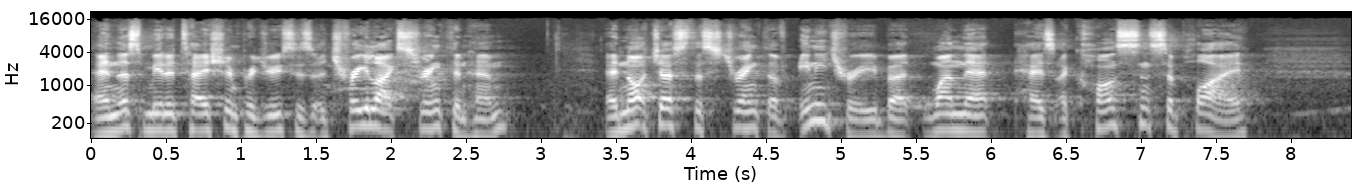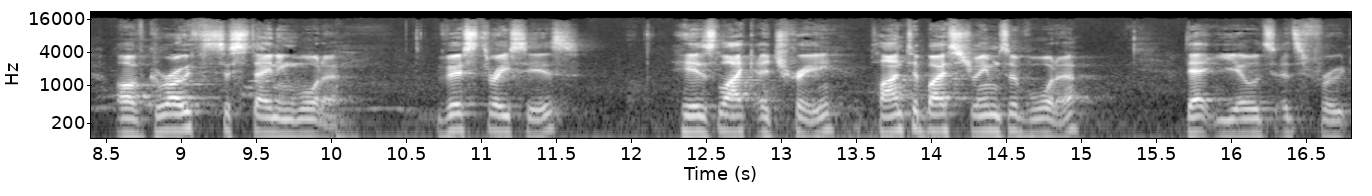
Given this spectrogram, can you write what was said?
And this meditation produces a tree like strength in him, and not just the strength of any tree, but one that has a constant supply of growth sustaining water. Verse 3 says, He is like a tree planted by streams of water that yields its fruit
